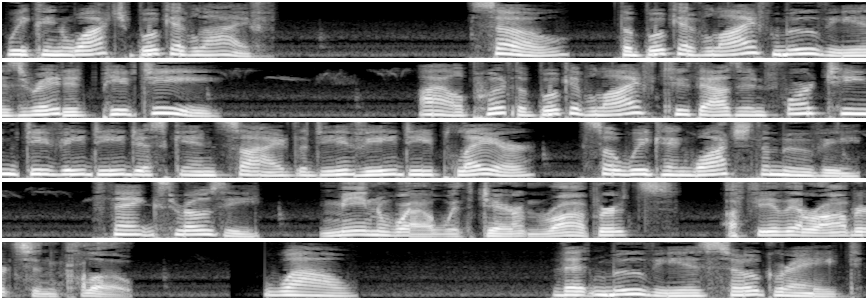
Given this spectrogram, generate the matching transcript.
We can watch Book of Life. So, the Book of Life movie is rated PG. I'll put the Book of Life 2014 DVD disc inside the DVD player, so we can watch the movie. Thanks Rosie. Meanwhile with Darren Roberts, Ophelia Roberts and Chloe. Wow. That movie is so great.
